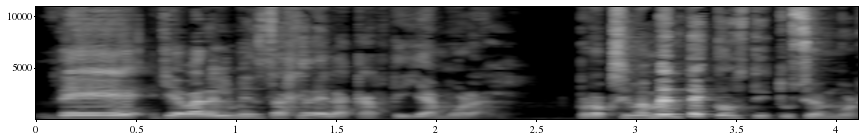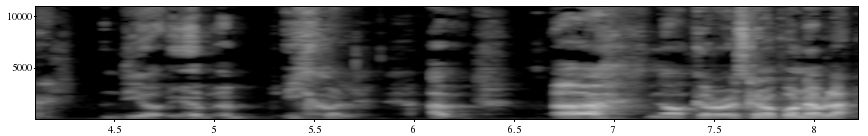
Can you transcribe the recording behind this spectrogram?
de llevar el mensaje de la cartilla moral. Próximamente Constitución Moral. Dios, eh, eh, híjole. Ah, ah, no, qué horror, es que no pone a hablar.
